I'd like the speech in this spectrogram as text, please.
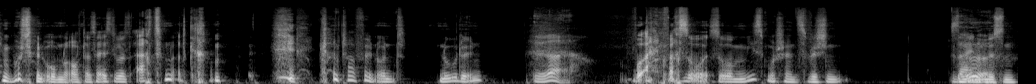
die Muscheln oben drauf. Das heißt, du hast 800 Gramm Kartoffeln und Nudeln. Ja. Wo einfach so, so Miesmuscheln zwischen sein ja. müssen.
